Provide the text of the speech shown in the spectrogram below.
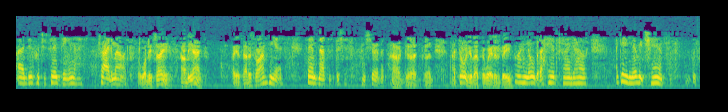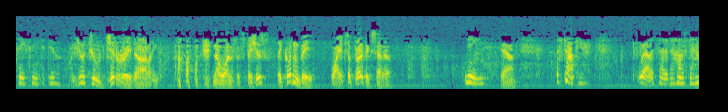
I did what you said, Dean. I tried him out. what did he say? How'd he act? Are you satisfied? Yes. Sam's not suspicious. I'm sure of it. Oh, good, good. I told you that's the way it'd be. I know, but I had to find out. I gave him every chance. It's the safe thing to do. Well, you're too jittery, darling. no one's suspicious. They couldn't be. Why, it's a perfect setup. Dean, Yeah? stop here. We're out of sight of the house now.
